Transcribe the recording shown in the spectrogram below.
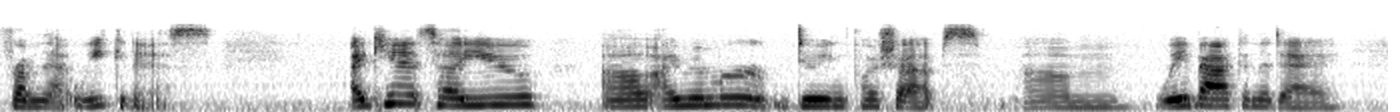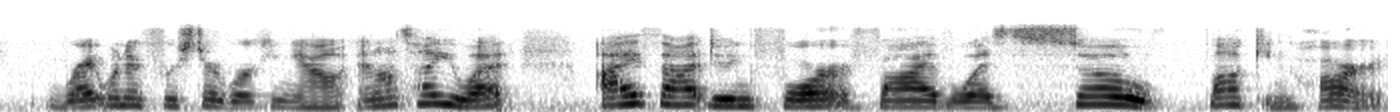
from that weakness. I can't tell you, um, I remember doing push ups um, way back in the day, right when I first started working out. And I'll tell you what, I thought doing four or five was so fucking hard.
